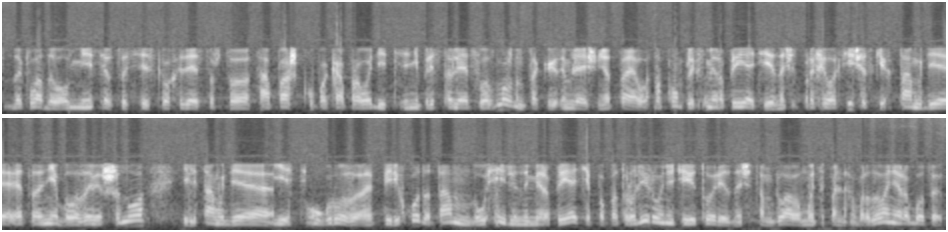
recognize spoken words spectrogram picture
докладывал Министерство сельского хозяйства, что опашку пока проводить не представляется возможным, так как земля еще не оттаяла. Но комплекс мероприятий, значит, профилактических, там, где это не было завершено, или там, где есть угроза перехода, там усилены мероприятия по патрулированию территории, значит, там главы муниципальных образований работают.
